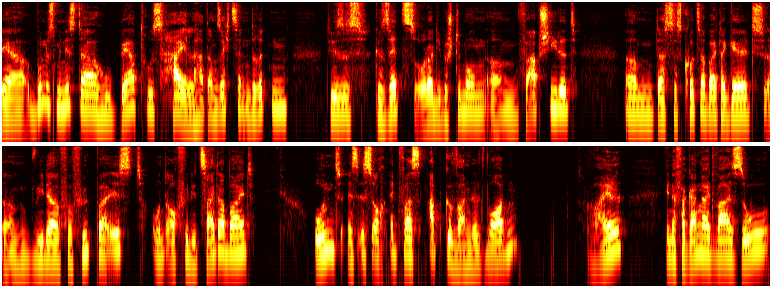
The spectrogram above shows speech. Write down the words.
Der Bundesminister Hubertus Heil hat am 16.03. dieses Gesetz oder die Bestimmung ähm, verabschiedet, ähm, dass das Kurzarbeitergeld ähm, wieder verfügbar ist und auch für die Zeitarbeit. Und es ist auch etwas abgewandelt worden, weil in der Vergangenheit war es so,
